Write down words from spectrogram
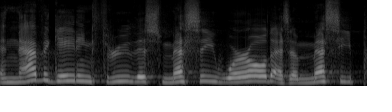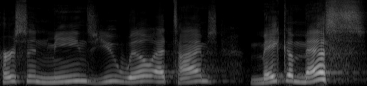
And navigating through this messy world as a messy person means you will at times make a mess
